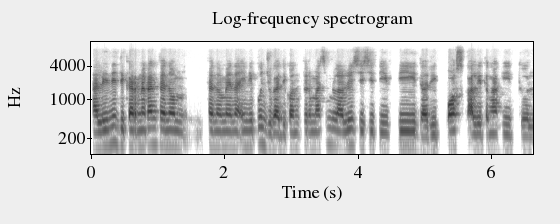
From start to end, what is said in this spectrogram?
hal ini dikarenakan fenom- fenomena ini pun juga dikonfirmasi melalui CCTV dari pos Kali Tengah Kidul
